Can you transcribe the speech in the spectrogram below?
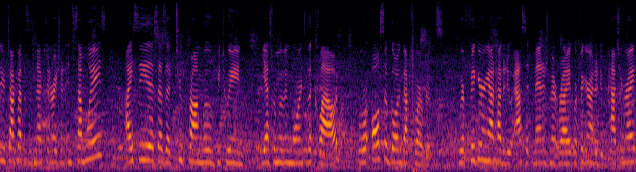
you talk about this as next generation. In some ways, I see this as a two-prong move between, yes, we're moving more into the cloud, but we're also going back to our roots. We're figuring out how to do asset management right, we're figuring out how to do patching right,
